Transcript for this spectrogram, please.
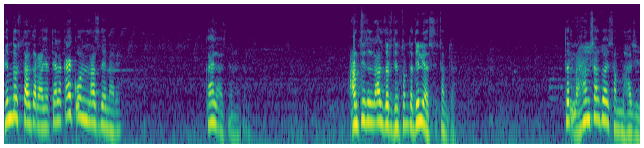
हिंदुस्थानचा राजा त्याला काय कोण लाच देणार आहे? काय लाच देणार त्याला? आणि तिथं लाच जर दे- समजा दिली असती समजा. तर लहानसा जो आहे संभाजी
